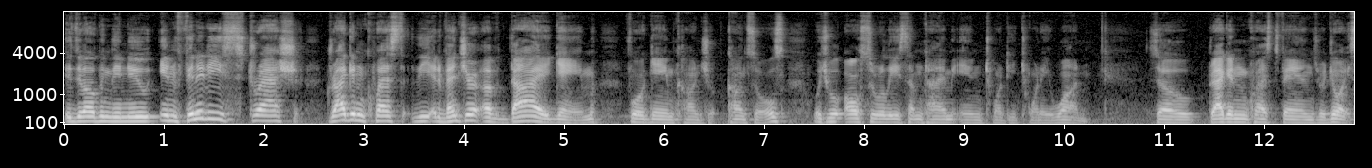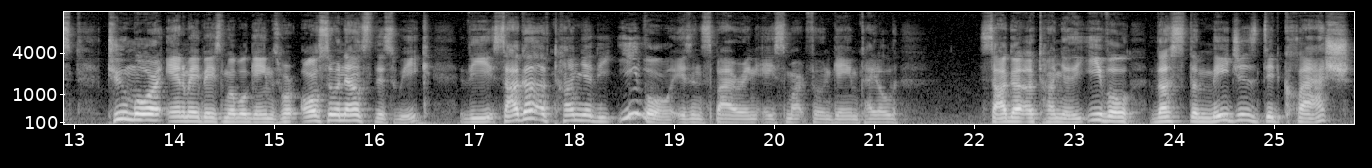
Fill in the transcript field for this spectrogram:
is developing the new Infinity Strash Dragon Quest The Adventure of Dai game for game con- consoles, which will also release sometime in 2021. So, Dragon Quest fans rejoice. Two more anime based mobile games were also announced this week. The Saga of Tanya the Evil is inspiring a smartphone game titled Saga of Tanya the Evil, Thus the Mages Did Clash,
